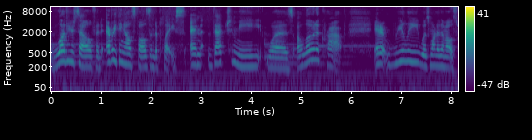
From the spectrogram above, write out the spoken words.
love yourself and everything else falls into place. And that to me was a load of crap. And it really was one of the most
